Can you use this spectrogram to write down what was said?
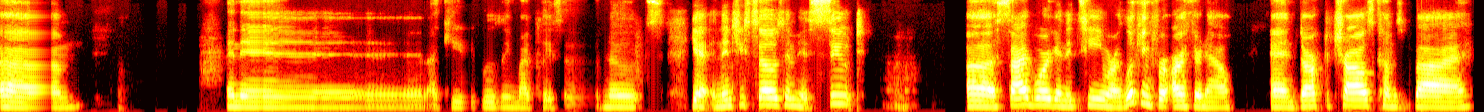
Um, and then I keep losing my place of notes. Yeah, and then she sews him his suit. Uh, Cyborg and the team are looking for Arthur now, and Dr. Charles comes by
